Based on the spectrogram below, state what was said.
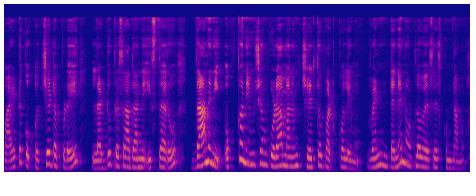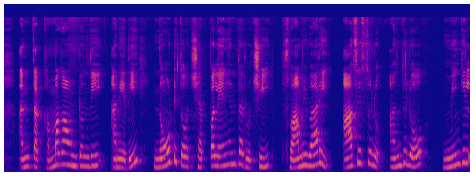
బయటకు వచ్చేటప్పుడే లడ్డు ప్రసాదాన్ని ఇస్తారు. దానిని ఒక్క నిమిషం కూడా మనం చేత్తో పట్టుకోలేము. వెంటనే నోట్లో వేసేసుకుంటాము. అంత కమ్మగా ఉంటుంది అనేది నోటితో చెప్పలేనంత రుచి స్వామివారి ఆశీస్సులు అందులో మింగిల్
